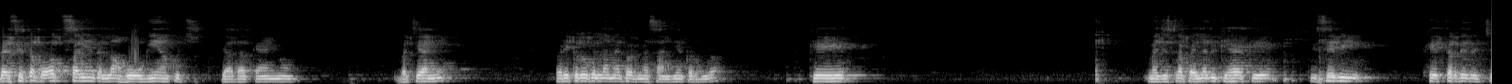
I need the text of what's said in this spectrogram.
ਵੈਸੇ ਤਾਂ ਬਹੁਤ ਸਾਰੀਆਂ ਗੱਲਾਂ ਹੋ ਗਈਆਂ, ਕੁਝ ਜ਼ਿਆਦਾ ਕਹਿਣ ਨੂੰ ਬਚਿਆ ਨਹੀਂ, ਪਰ ਇੱਕ ਦੋ ਗੱਲਾਂ ਮੈਂ ਤੁਹਾਡੇ ਨਾਲ ਸਾਂਝੀਆਂ ਕਰੂੰਗਾ ਕਿ ਮੈਂ ਜਿਸ ਤਰ੍ਹਾਂ ਪਹਿਲਾਂ ਵੀ ਕਿਹਾ ਕਿ ਕਿਸੇ ਵੀ ਖੇਤਰ ਦੇ ਵਿੱਚ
